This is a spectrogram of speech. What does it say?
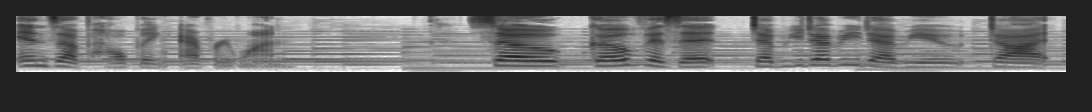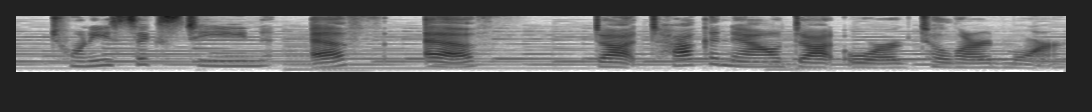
ends up helping everyone. So go visit www.2016ff.tacanow.org to learn more.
